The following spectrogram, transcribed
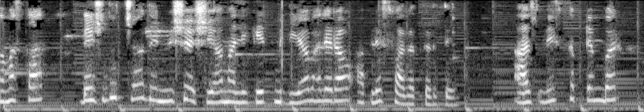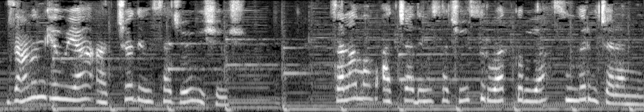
नमस्कार. देशदूतच्या दिनविशेष या मालिकेत मी दिया भालेराव आपले स्वागत करते. आज वीस सप्टेंबर. जाणून घेऊया आजच्या दिवसाचे विशेष. चला मग आजच्या दिवसाची सुरुवात करूया सुंदर विचारांनी.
